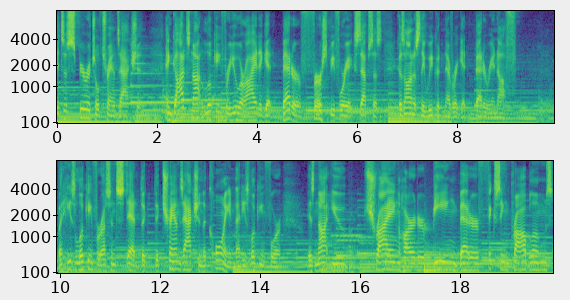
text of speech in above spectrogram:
It's a spiritual transaction. And God's not looking for you or I to get better first before He accepts us, because honestly, we could never get better enough. But He's looking for us instead. The, the transaction, the coin that He's looking for, is not you trying harder, being better, fixing problems,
